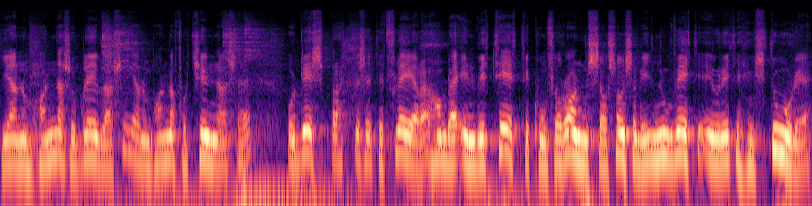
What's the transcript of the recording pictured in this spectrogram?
gjennom hans opplevelse, gjennom hans forkynnelse. Og det spredte seg til flere. Han ble invitert til konferanser. sånn som vi nå vet er jo dette historie.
